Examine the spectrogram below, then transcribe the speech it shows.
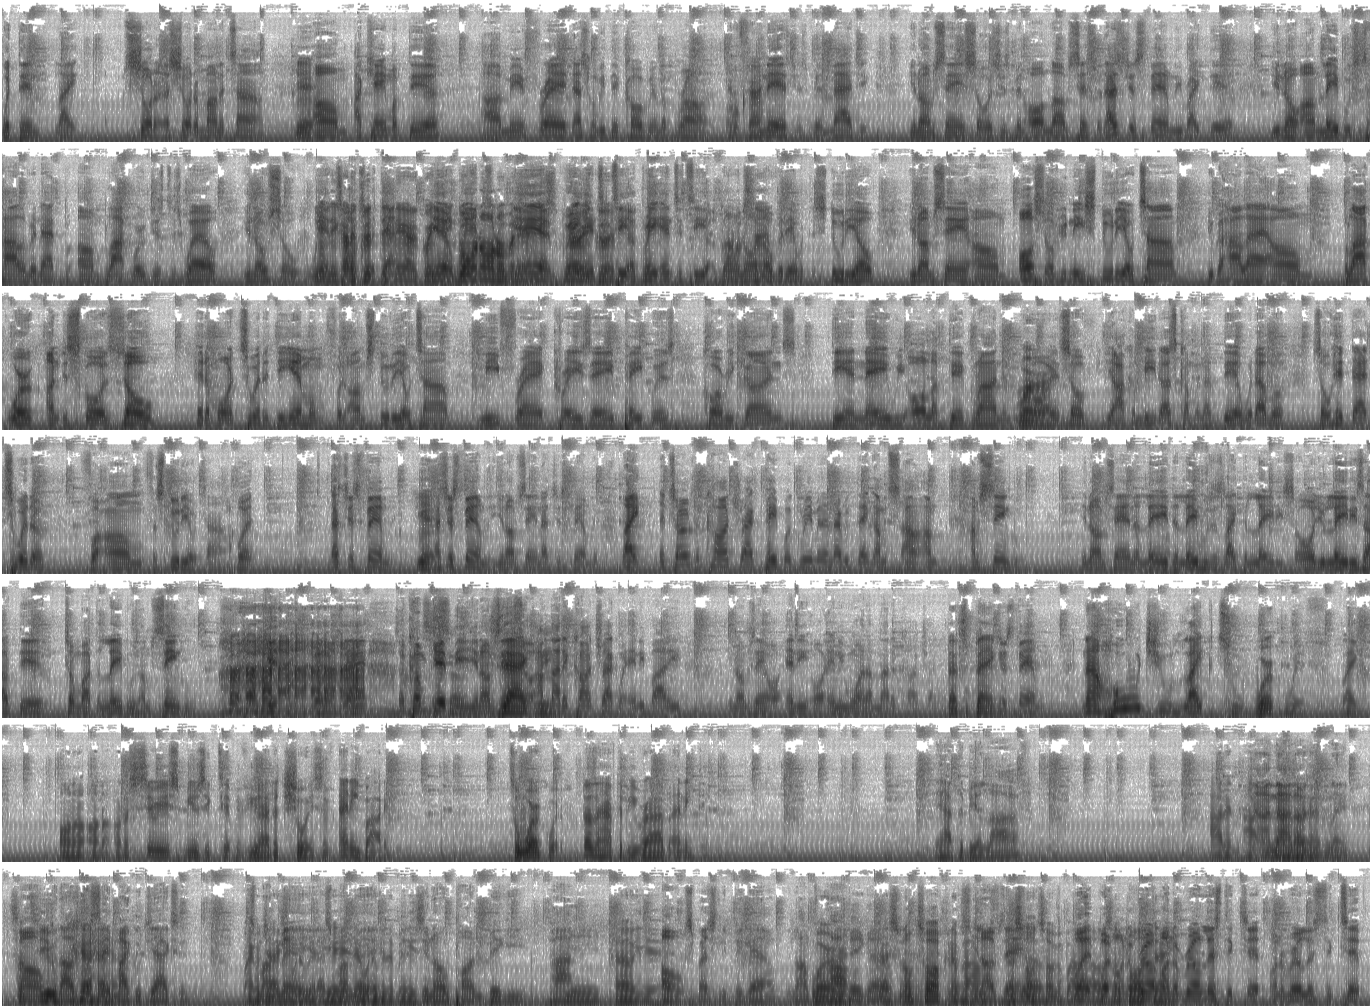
within like short a short amount of time. Yeah. Um, I came up there. Uh, me and Fred. That's when we did Kobe and LeBron. And Okay. from there, it's just been magic. You know what I'm saying? So it's just been all love since. So that's just family right there. You know, um, labels is hollering at um, Blockwork just as well. You know, so we Yeah, they got a good thing- that. they got a great Yeah, thing going on over there. Yeah, great very good. entity, a great entity going on over there with the studio. You know what I'm saying? Um, also, if you need studio time, you can holler at um, Blockwork underscore Zoe. Hit them on Twitter, DM them for um, studio time. Me, Fred, Crazy, Papers, Cory Gunz, DNA. We all up there grinding. Word. boy. So if y'all can meet us coming up there, whatever. So hit that Twitter for um for studio time. But that's just family. Yeah. That's just family. You know what I'm saying? That's just family. Like in terms of contract, paper agreement, and everything, I'm I'm I'm single. You know what I'm saying? The lady, the labels is like the ladies. So all you ladies out there talking about the labels, I'm single. So come get me. You know what I'm saying? So come get me. You know what I'm saying? So Exactly. I'm not in contract with anybody. You know what I'm saying? Or any or anyone. I'm not a contract. That's So banging. It's just family. Now, who would you like to work with, like on a on a on a serious music tip? If you had a choice of anybody to work with, doesn't have to be rap, anything. They have to be alive. I didn't. Nah, I, nah, nah, I'm just playing. So um, you. I was gonna say Michael Jackson. That's Michael my Jackson man. would've Yeah, been- that's yeah, my that would've been amazing. You know, Pun, Biggie, Pop. Yeah. Oh yeah. Oh, especially Big L. You know, I'm from Word. Harlem. Big L, That's what I'm talking about. You know what I'm saying? That's saying? what I'm talking about. But but on a real day. on a realistic tip, on a realistic tip,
